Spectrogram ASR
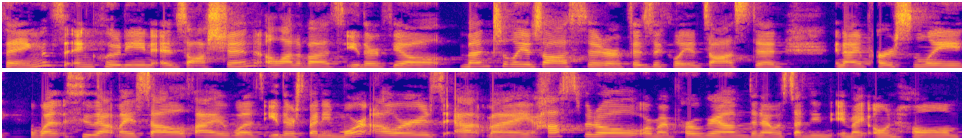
things, including exhaustion. A lot of us either feel mentally exhausted or physically exhausted. And I personally went through that myself. I was either spending more hours at my hospital or my program than I was spending in my own home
